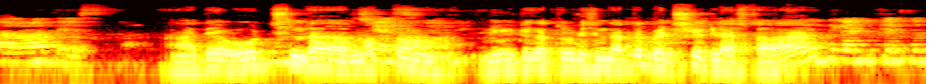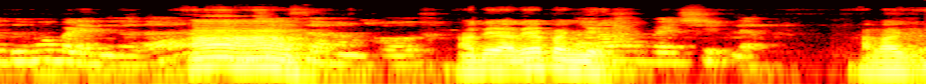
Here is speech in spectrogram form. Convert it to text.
తర్వాత అదే ఊడ్చిన మొత్తం నీట్గా తుడిసిన తర్వాత బెడ్షీట్లు వేస్తావా? ఎందుకంటే దుమ్ము పడింది కదా. అదే అదే పని చేయి. అలాగే.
